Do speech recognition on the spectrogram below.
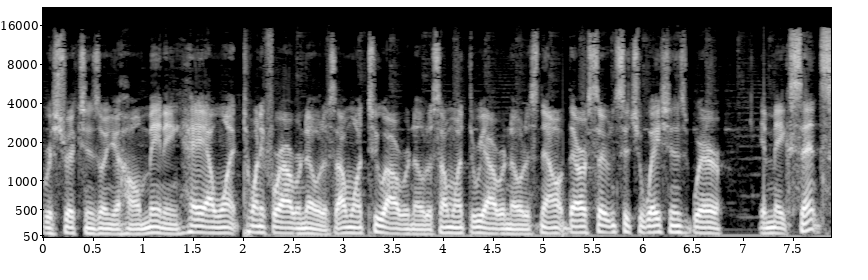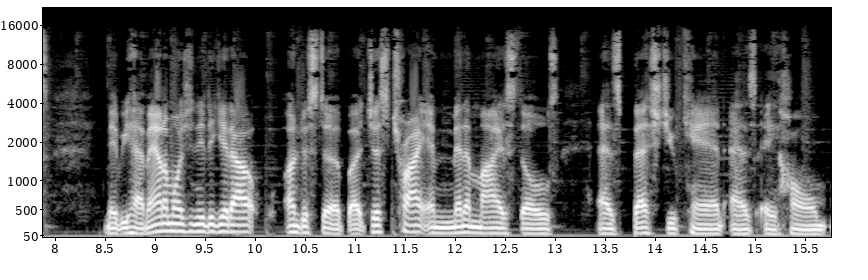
restrictions on your home, meaning, hey, I want 24 hour notice. I want two hour notice. I want three hour notice. Now, there are certain situations where it makes sense. Maybe you have animals you need to get out, understood, but just try and minimize those as best you can as a home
